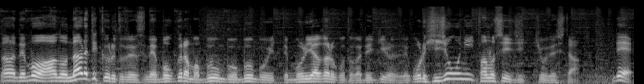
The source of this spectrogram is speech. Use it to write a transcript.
なので、もう、あの、慣れてくるとですね、僕らもブンブンブンブン言って盛り上がることができるので、これ非常に楽しい実況でした。で、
